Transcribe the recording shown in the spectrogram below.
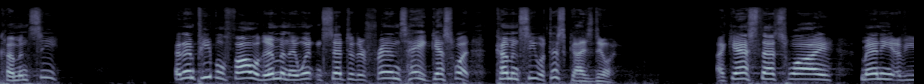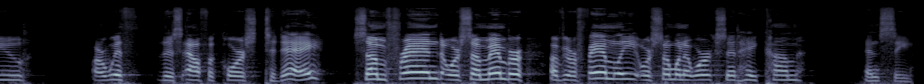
Come and see. And then people followed him and they went and said to their friends, Hey, guess what? Come and see what this guy's doing. I guess that's why many of you are with this Alpha course today. Some friend or some member of your family or someone at work said, Hey, come and see.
